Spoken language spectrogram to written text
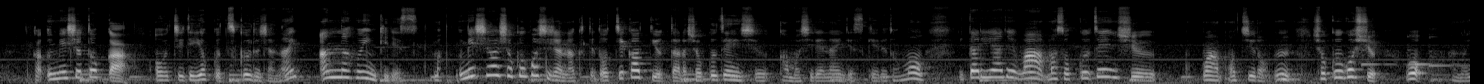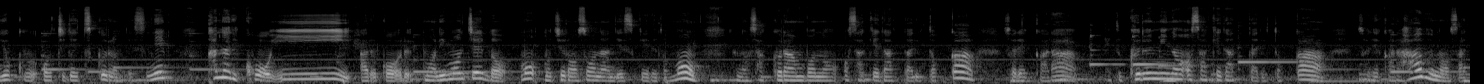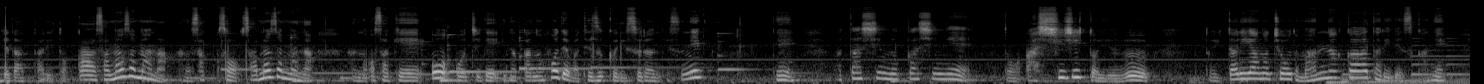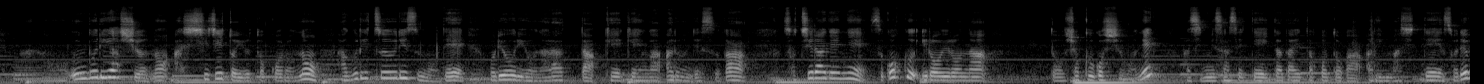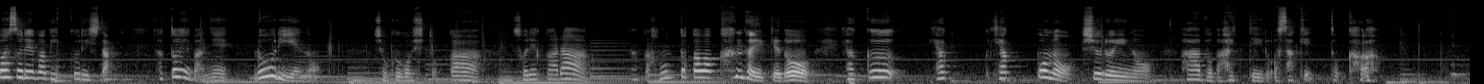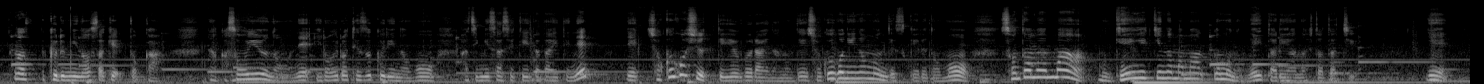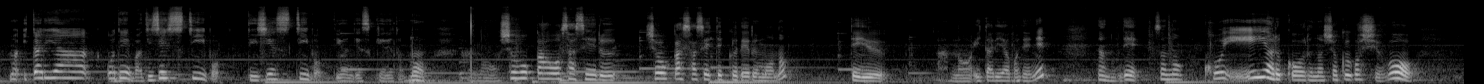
梅酒とかお家でよく作るじゃない？あんな雰囲気です、まあ、梅酒は食後酒じゃなくてどっちかって言ったら食前酒かもしれないんですけれどもイタリアでは、まあ、食前酒はもちろん食後酒をあのよくお家で作るんですねかなり濃いアルコールもうリモンチェッロももちろんそうなんですけれどもあのさくらんぼのお酒だったりとかそれから、えっと、くるみのお酒だったりとかそれからハーブのお酒だったりとかさまざまなあのさそうさまざまなあのお酒をお家で田舎の方では手作りするんですね。で私昔ねアッシジというイタリアのちょうど真ん中あたりですかね。あのウンブリア州のアッシジというところのアグリツーリズムでお料理を習った経験があるんですがそちらでねすごくいろいろな、えっと、食後酒をね味見させていただいたことがありましてそれはそれはびっくりした。例えばねローリエの食後酒とかそれからなんか本当かわかんないけど 100, 100, 100個の種類のハーブが入っているお酒とか のくるみのお酒とかなんかそういうのをねいろいろ手作りのを始めさせていただいてねで食後酒っていうぐらいなので食後に飲むんですけれどもそのままもう現役のまま飲むのねイタリアの人たち。で、まあ、イタリア語ではディジェスティーボディジェスティーボって言うんですけれどもあの消化をさせる消化させてくれるものっていうあのイタリア語でね。なのでその濃いアルコールの食後酒を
